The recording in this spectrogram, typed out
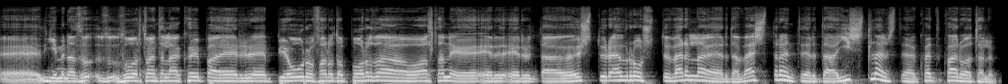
uh, ég meina þú, þú, þú ert vantilega að kaupa þér eh, bjór og fara út að borða og allt þannig, er, er þetta austur-evróst verðlag, er þetta vestrænt, er þetta íslenskt? Eða hvað, hvað eru að tala um?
